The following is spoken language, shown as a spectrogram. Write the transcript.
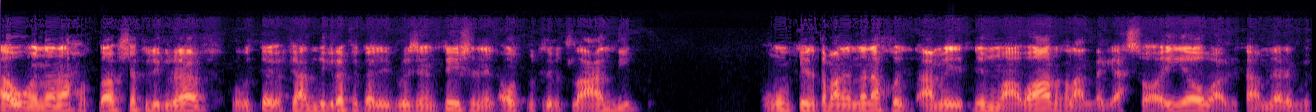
أو إن أنا أحطها في شكل graph وبالتالي في عندي graphical representation لل output اللي بيطلع عندي. وممكن طبعا إن أنا آخد أعمل الاثنين مع بعض أطلع نتائج إحصائية وبعد كده أعملها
